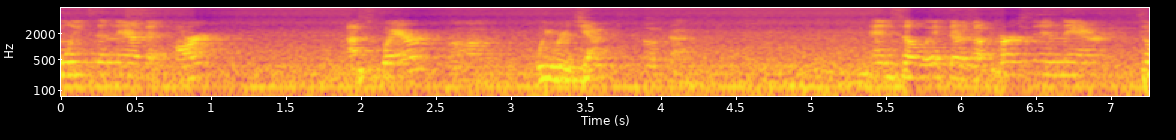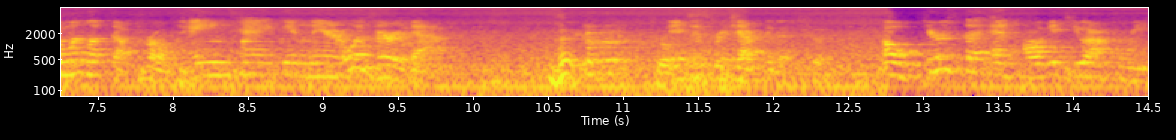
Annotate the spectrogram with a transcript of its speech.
points in there that aren't a square, Uh-huh, we reject. okay. And so if there's a person in there, someone left a propane tank in there, it was very bad. It just rejected it. Oh, here's the, and I'll get to you after we,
